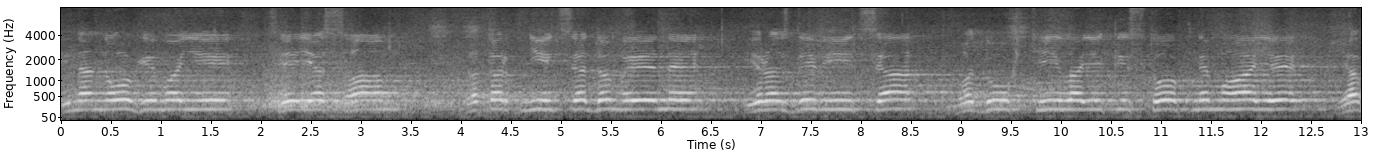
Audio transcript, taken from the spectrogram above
і на ноги мої, це я сам. Доторкніться до мене і роздивіться, бо дух тіла і кісток немає, як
